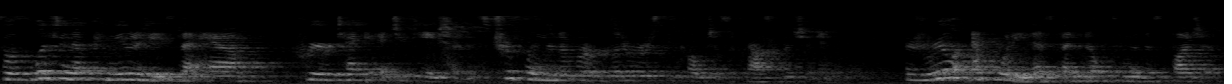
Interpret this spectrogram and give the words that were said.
So it's lifting up communities that have career tech education. It's tripling the number of literacy coaches across Michigan. There's real equity that's been built into this budget.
